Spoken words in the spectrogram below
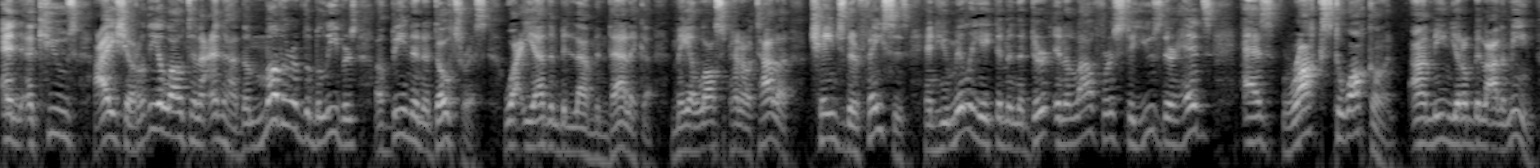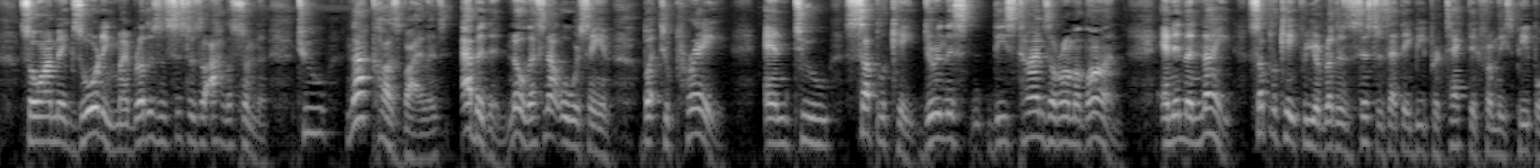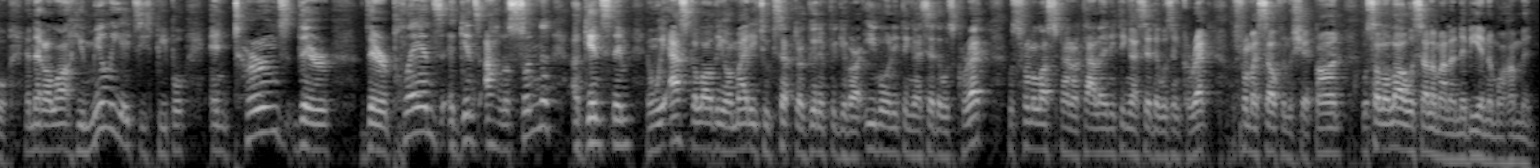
and accuse Aisha radiallahu ta'ala anha, the mother of the believers, of being an adulteress. وَعِيَاذًا بِاللَّهِ مِنْ ذَلِكَ May Allah subhanahu wa ta'ala change their faces and humiliate them in the dirt and allow for us to use their heads as rocks to walk on. Ameen Ya Rabbil Alameen. So I'm exhorting my brothers and sisters of Ahl Sunnah to not cause violence, abadan. No, that's not what we're saying. But to pray and to supplicate during this these times of Ramadan. And in the night supplicate for your brothers and sisters that they be protected from these people and that Allah humiliates these people and turns their their plans against Ahl Sunnah against them. And we ask Allah the Almighty to accept our good and forgive our evil. Anything I said that was correct was from Allah subhanahu wa ta'ala. Anything I said that was incorrect was from myself and the shaitan. Wa sallallahu wa sallam ala nabiyyina Muhammad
